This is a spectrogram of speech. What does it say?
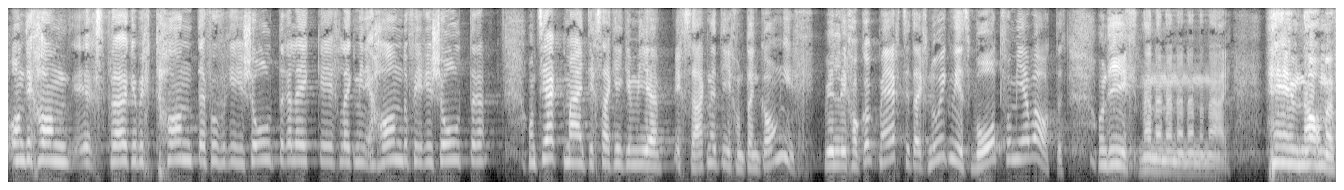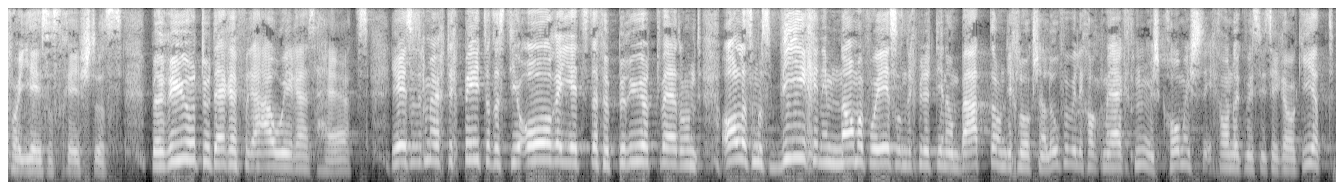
Und ich, kann, ich frage, ob ich die Hand auf ihre Schulter lege. Ich lege meine Hand auf ihre Schulter. Und sie hat gemeint, ich sage irgendwie, ich segne dich und dann gang ich. Weil ich habe gerade gemerkt, sie hat eigentlich nur irgendwie ein Wort von mir erwartet. Und ich, nein, nein, nein, nein, nein, nein. Im Namen von Jesus Christus. Berühr du dieser Frau ihr Herz. Jesus, ich möchte dich bitten, dass die Ohren jetzt berührt werden und alles muss weichen im Namen von Jesus. Und ich bin dort am Betten und ich schaue schnell auf, weil ich habe gemerkt, hm, ist komisch, ich habe nicht gewusst, wie sie reagiert.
